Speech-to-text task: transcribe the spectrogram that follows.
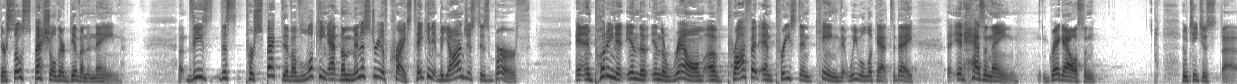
They're so special, they're given a name. Uh, these, this perspective of looking at the ministry of Christ, taking it beyond just his birth, and putting it in the, in the realm of prophet and priest and king that we will look at today, it has a name. Gregg Allison, who teaches uh,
